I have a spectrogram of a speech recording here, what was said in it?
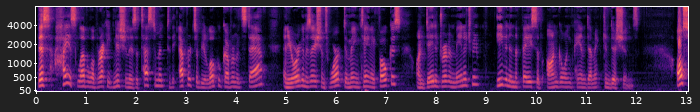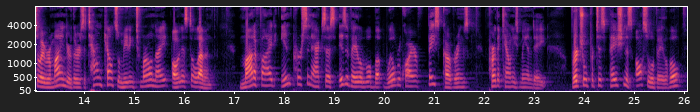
This highest level of recognition is a testament to the efforts of your local government staff and your organization's work to maintain a focus on data driven management, even in the face of ongoing pandemic conditions. Also, a reminder there is a town council meeting tomorrow night, August 11th. Modified in person access is available but will require face coverings per the county's mandate. Virtual participation is also available.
